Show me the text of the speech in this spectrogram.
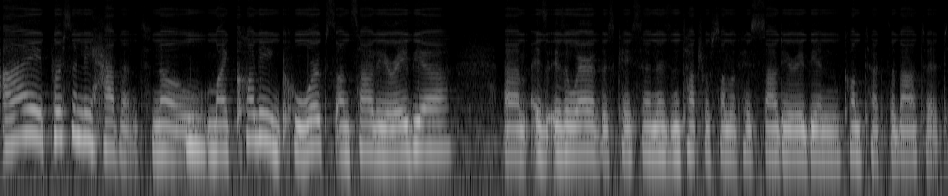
I personally haven't, no. My colleague who works on Saudi Arabia um, is, is aware of this case and is in touch with some of his Saudi Arabian contacts about it.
